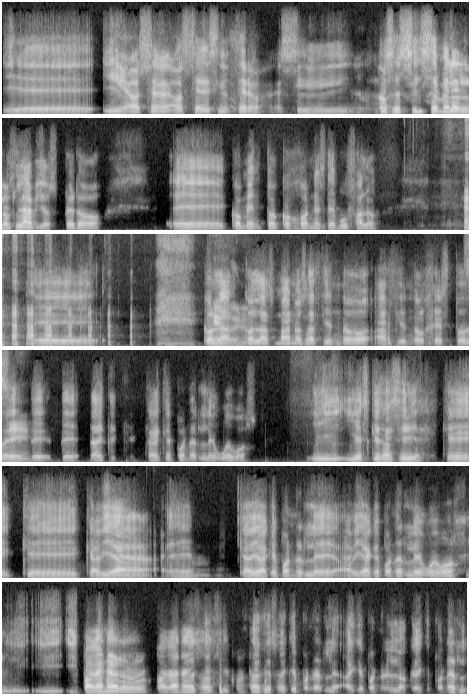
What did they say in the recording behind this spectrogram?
y, eh, y os, os seré sincero, si, no sé si se me leen los labios, pero eh, comento cojones de búfalo. Eh, con, las, con las manos haciendo, haciendo el gesto de, Sí. de- de- de hay que, que hay que ponerle huevos. Y, y es que es así, que, que, que había, eh, que había que ponerle, había que ponerle huevos y, y, para ganar, para ganar esas circunstancias hay que ponerle, hay que ponerle lo que hay que ponerle.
